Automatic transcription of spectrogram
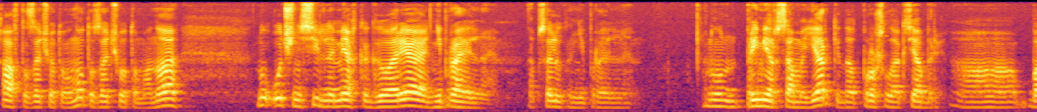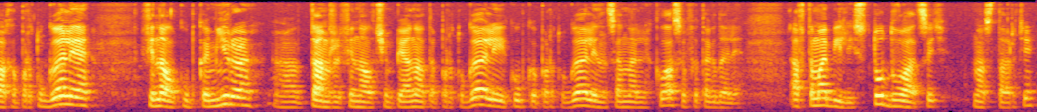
автозачетом и мотозачетом, она, ну, очень сильно, мягко говоря, неправильная, абсолютно неправильная. Ну, пример самый яркий, да, прошлый октябрь, а, Баха, Португалия, финал Кубка мира, а, там же финал чемпионата Португалии, Кубка Португалии, национальных классов и так далее. Автомобилей 120 на старте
